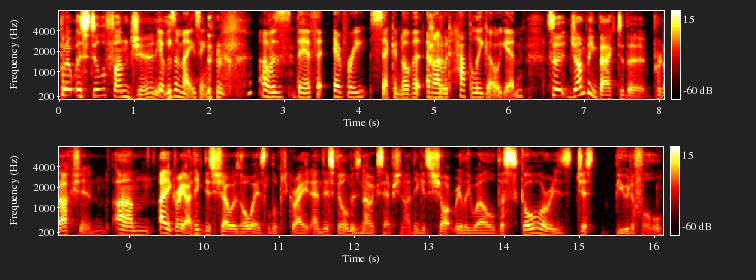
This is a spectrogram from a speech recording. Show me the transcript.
But it was still a fun journey. It was amazing. I was there for every second of it, and I would happily go again. So jumping back to the production, um, I agree. I think this show has always looked great, and this film is no exception. I think it's shot really well. The score is just beautiful.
